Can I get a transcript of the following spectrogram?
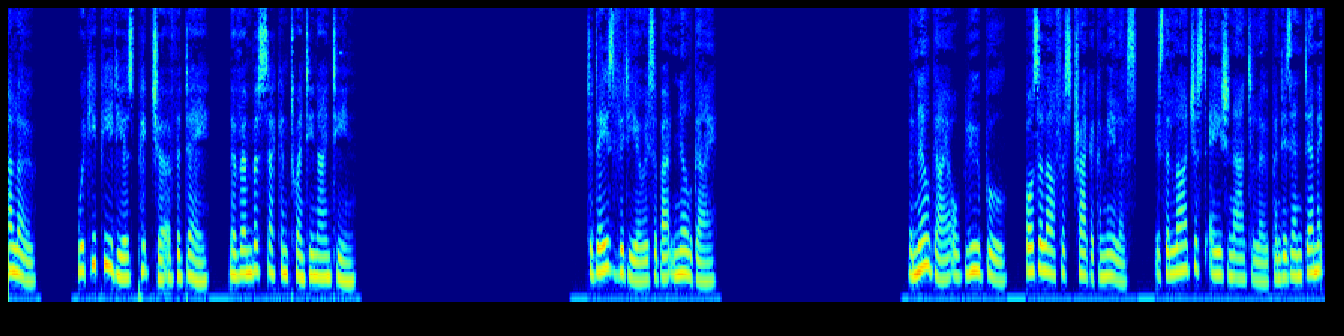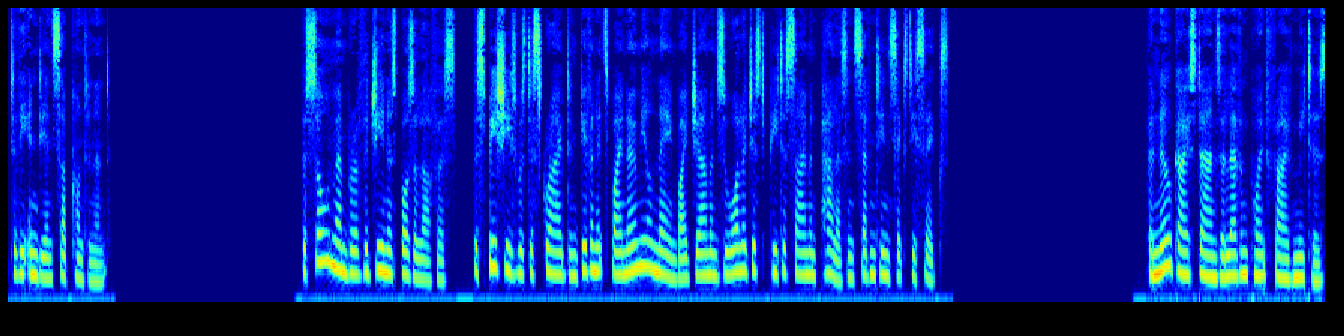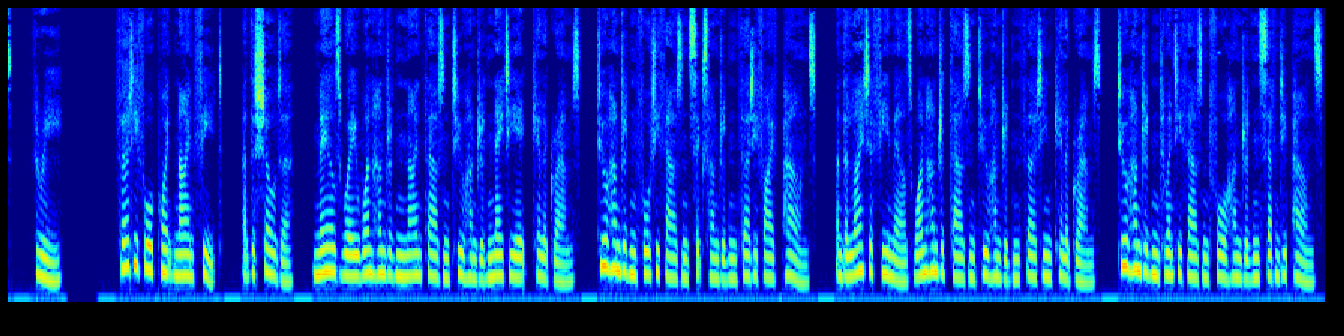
Hello. Wikipedia's picture of the day, November 2, 2019. Today's video is about nilgai. The nilgai or blue bull, Boselaphus tragocamelus, is the largest Asian antelope and is endemic to the Indian subcontinent. The sole member of the genus Boselaphus, the species was described and given its binomial name by German zoologist Peter Simon Pallas in 1766. The nilgai stands 11.5 meters, 3. 34.9 feet, at the shoulder. Males weigh 109,288 kilograms, 240,635 pounds, and the lighter females 100,213 kilograms, 220,470 pounds.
